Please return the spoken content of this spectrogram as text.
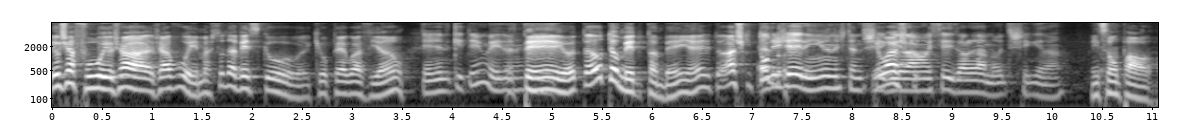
Eu já fui, eu já, já voei, mas toda vez que eu, que eu pego o avião, Tem gente que tem medo, né? tenho, eu, eu tenho medo também. É, acho que É todo... ligeirinho, no instante cheguei lá que- umas 6 horas da noite, cheguei lá. Em São Paulo.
